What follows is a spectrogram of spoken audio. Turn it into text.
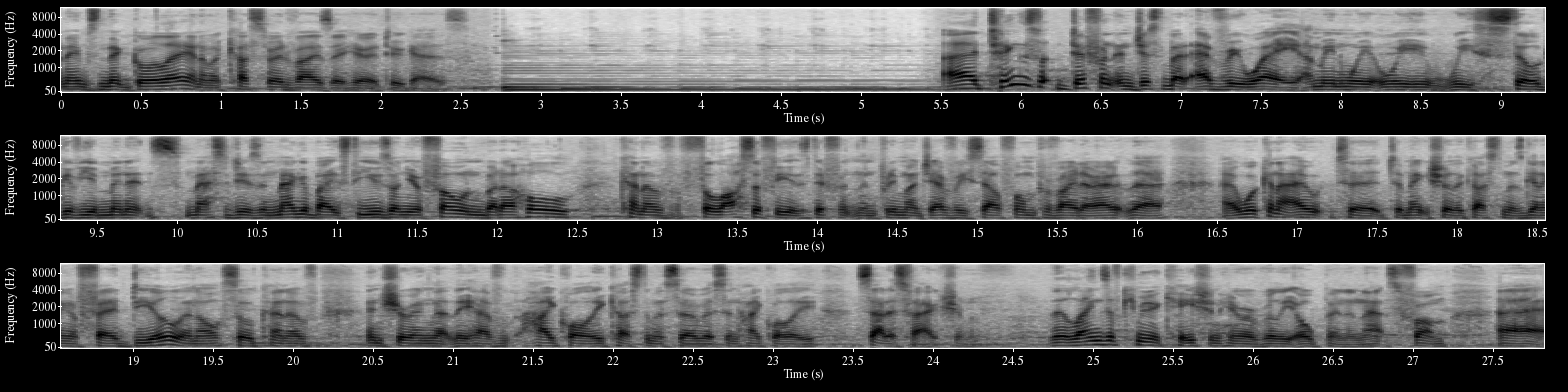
name's Nick Gourlay and I'm a customer advisor here at Tucows. Uh, Ting's different in just about every way. I mean, we, we, we still give you minutes, messages, and megabytes to use on your phone, but our whole kind of philosophy is different than pretty much every cell phone provider out there. Uh, we're kind of out to, to make sure the customer is getting a fair deal and also kind of ensuring that they have high quality customer service and high quality satisfaction. The lines of communication here are really open, and that's from uh,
